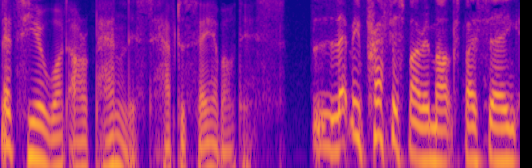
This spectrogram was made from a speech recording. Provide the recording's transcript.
Let's hear what our panelists have to say about this. Let me preface my remarks by saying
